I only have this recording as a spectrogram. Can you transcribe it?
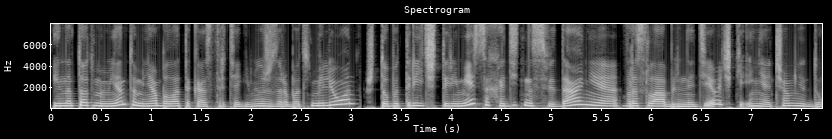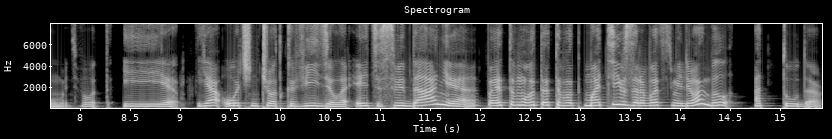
И на тот момент у меня была такая стратегия. Мне нужно заработать миллион, чтобы 3-4 месяца ходить на свидание в расслабленной девочке и ни о чем не думать. Вот. И я очень четко видела эти свидания, поэтому вот это вот мотив заработать миллион был оттуда.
